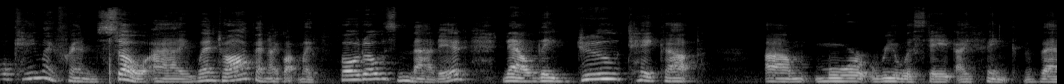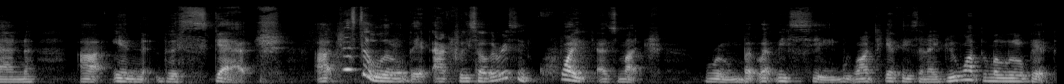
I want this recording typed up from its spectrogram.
Okay, my friends, so I went off and I got my photos matted. Now, they do take up um, more real estate, I think, than uh, in the sketch. Uh, just a little bit, actually, so there isn't quite as much room, but let me see. We want to get these, and I do want them a little bit,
